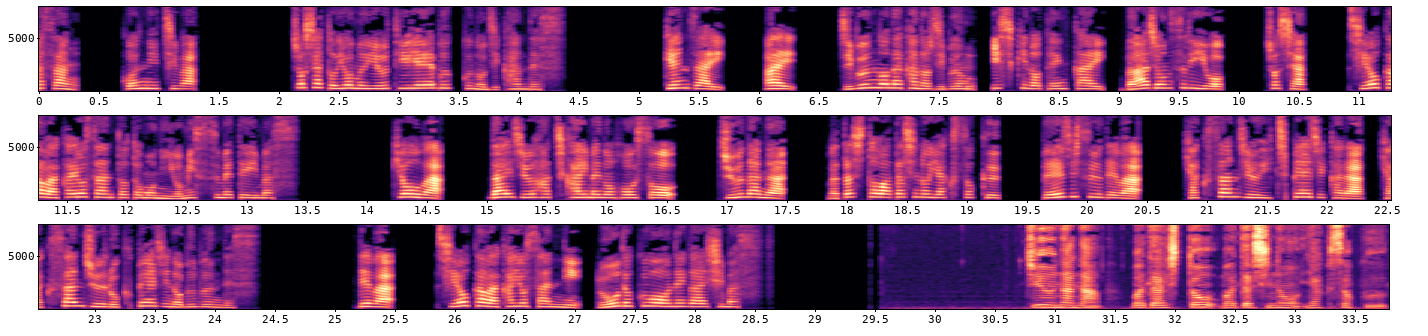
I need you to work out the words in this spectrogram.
皆さん、こんにちは。著者と読む UTA ブックの時間です。現在、愛、自分の中の自分、意識の展開、バージョン3を、著者、塩川佳代さんと共に読み進めています。今日は、第18回目の放送、17、私と私の約束、ページ数では、131ページから136ページの部分です。では、塩川佳代さんに朗読をお願いします。17私と私の約束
